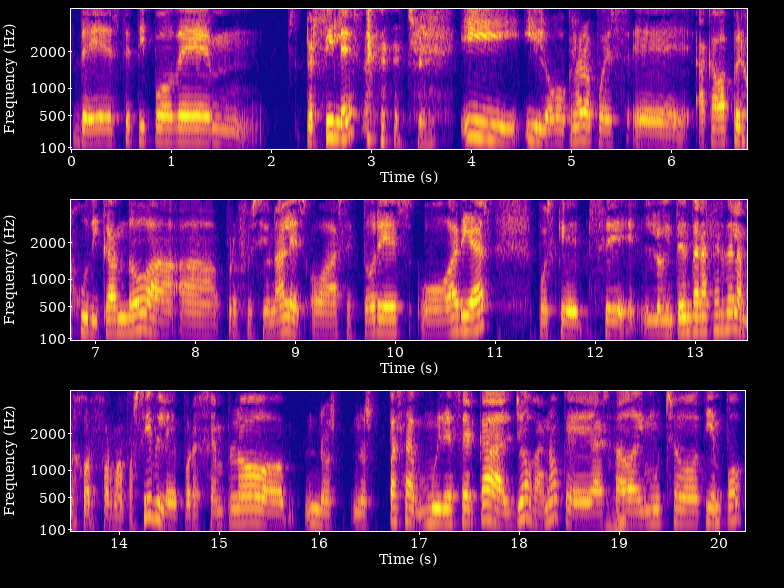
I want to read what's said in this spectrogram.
de este tipo de, perfiles y, luego, claro, pues eh, acaba perjudicando a, profesionales o a sectores o áreas pues que se lo intentan hacer de la mejor forma posible. Por ejemplo, nos, nos pasa muy de cerca al yoga, ¿no? Que ha estado ahí mucho tiempo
